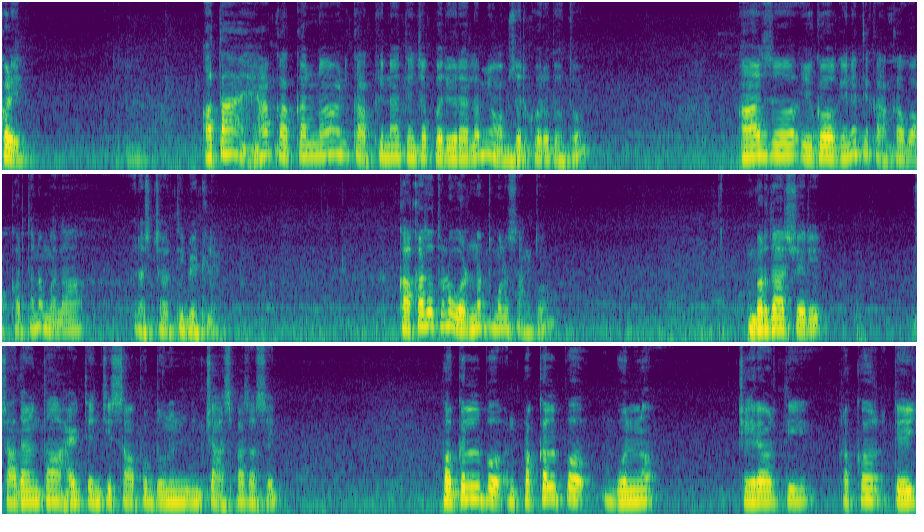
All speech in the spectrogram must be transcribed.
कळेल. आता ह्या काकांना आणि काकींना त्यांच्या परिवाराला मी ऑब्झर्व करत होतो. आज अ, योगायोगाने ते काका वॉक करताना मला रस्त्यावरती भेटले. काकाचं थोडं वर्णन तुम्हाला सांगतो. बरदार शरीर साधारणतः हाईट त्यांची सहा फूट दोन इंचच्या आसपास असेल. प्रगल्भ आणि प्रकल्प बोलणं चेहऱ्यावरती प्रखर तेज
